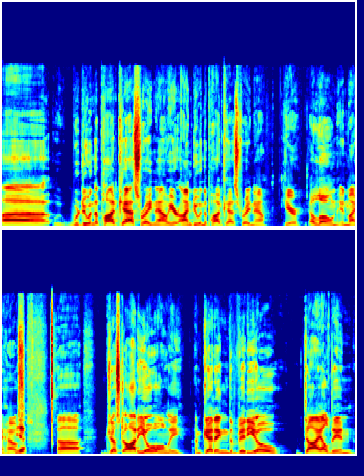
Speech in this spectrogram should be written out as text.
uh, we're doing the podcast right now here. I'm doing the podcast right now here alone in my house. Yeah. Uh, just audio only. I'm getting the video dialed in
